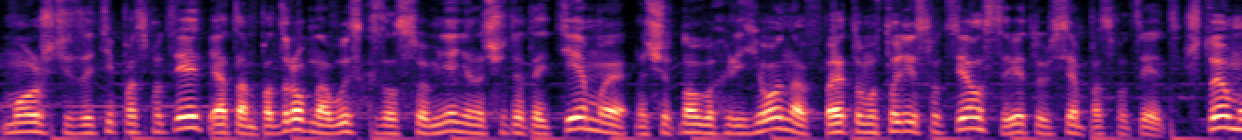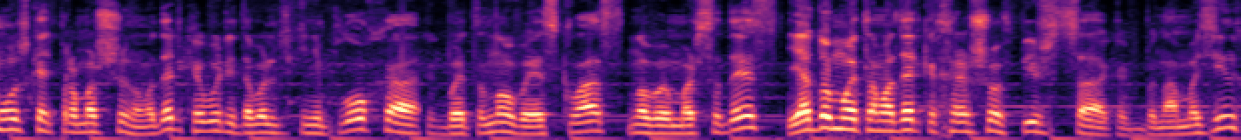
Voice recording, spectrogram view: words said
Можете зайти посмотреть. Я там подробно высказал свое мнение насчет этой темы, насчет новых регионов. Поэтому, кто не смотрел, советую всем посмотреть. Что я могу сказать про машину? Моделька выглядит довольно-таки неплохо. Как бы это новый S-класс, новый Mercedes. Я думаю, эта моделька хорошо впишется как бы на Amazing,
